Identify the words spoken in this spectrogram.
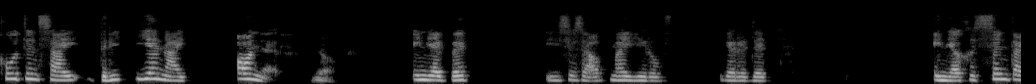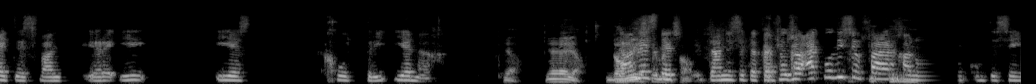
God en sy drie eenheid honor. Ja. En jy bid Jesus help my hier of Here dit en jou gesindheid is want Here u u is God drie enig. Ja. Ja ja ja. Dan, dan is dit dan is dit ek so ek wil nie so ver gaan om, om te sê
